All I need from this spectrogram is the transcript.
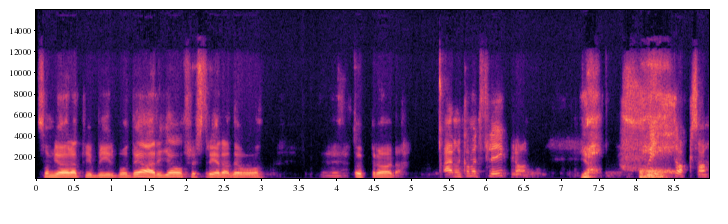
Som gör att vi blir både arga och frustrerade och eh, upprörda. Ja, nu kom ett flygplan. Ja. Skit också.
